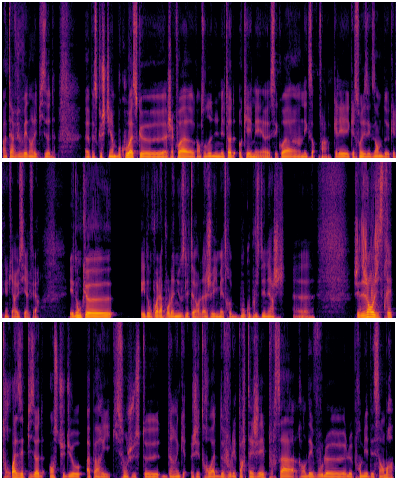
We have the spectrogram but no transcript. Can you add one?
interviewée dans l'épisode. Euh, parce que je tiens beaucoup à ce que à chaque fois euh, quand on donne une méthode, ok, mais euh, c'est quoi un exemple Enfin, quels sont les exemples de quelqu'un qui a réussi à le faire? Et donc et donc voilà pour la newsletter. Là, je vais y mettre beaucoup plus d'énergie. J'ai déjà enregistré trois épisodes en studio à Paris qui sont juste euh, dingues. J'ai trop hâte de vous les partager. Pour ça, rendez-vous le, 1er décembre.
